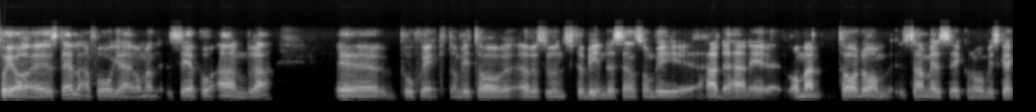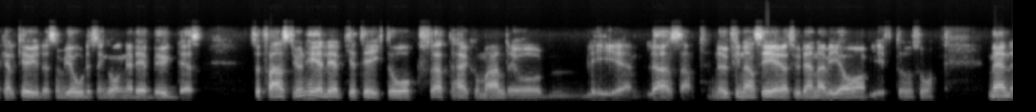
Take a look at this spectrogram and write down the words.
Får jag eh, ställa en fråga här? Om man ser på andra Eh, projekt, om vi tar Öresundsförbindelsen som vi hade här nere. Om man tar de samhällsekonomiska kalkyler som gjordes en gång när det byggdes så fanns det ju en hel del kritik då också att det här kommer aldrig att bli eh, lönsamt. Nu finansieras ju denna via avgifter och så. Men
